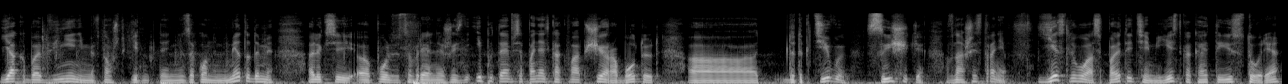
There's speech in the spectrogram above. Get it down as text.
якобы обвинениями в том, что какими-то незаконными методами Алексей э, пользуется в реальной жизни. И пытаемся понять, как вообще работают детективы, сыщики в нашей стране. Если у вас по этой теме есть какая-то история,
